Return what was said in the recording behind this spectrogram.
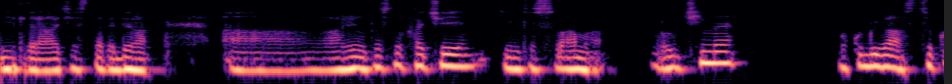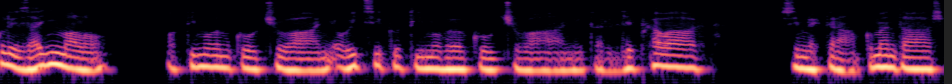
Díky rád, že tady byla. A vážení posluchači, tímto s váma loučíme. Pokud by vás cokoliv zajímalo o týmovém koučování, o výcviku týmového koučování tady v Lipchavách, prosím nechte nám komentář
